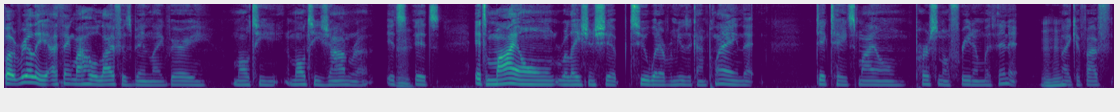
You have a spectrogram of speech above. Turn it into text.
But really, I think my whole life has been like very multi multi genre. It's Mm. it's it's my own relationship to whatever music I'm playing that dictates my own personal freedom within it. Mm-hmm. Like if I've,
